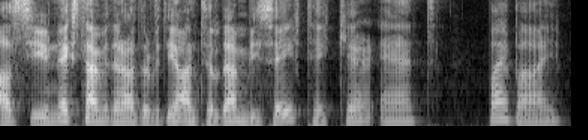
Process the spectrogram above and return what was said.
I'll see you next time with another video. Until then, be safe, take care, and bye-bye.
